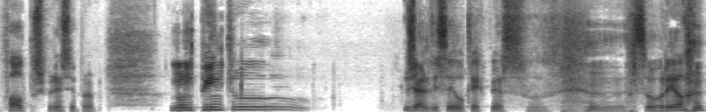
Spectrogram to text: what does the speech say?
falo por experiência própria. Nuno Pinto, já lhe disse a ele o que é que penso sobre ele.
